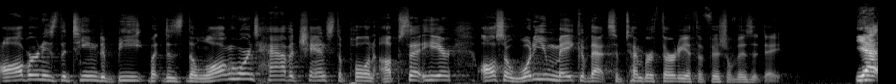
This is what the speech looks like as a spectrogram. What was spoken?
Auburn is the team to beat, but does the Longhorns have a chance to pull an upset here? Also, what do you make of that September 30th official visit date? Yeah,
